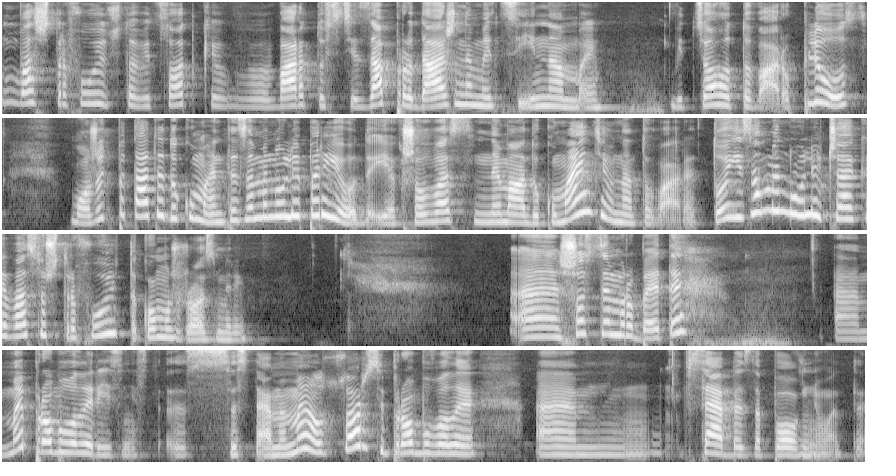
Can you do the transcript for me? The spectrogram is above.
ну, вас штрафують 100% вартості за продажними цінами від цього товару. Плюс можуть питати документи за минулі періоди. Якщо у вас нема документів на товари, то і за минулі чеки вас оштрафують в такому ж розмірі. Е, Що з цим робити? Е, Ми пробували різні системи. Ми аутсорсі пробували ем, в себе заповнювати.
